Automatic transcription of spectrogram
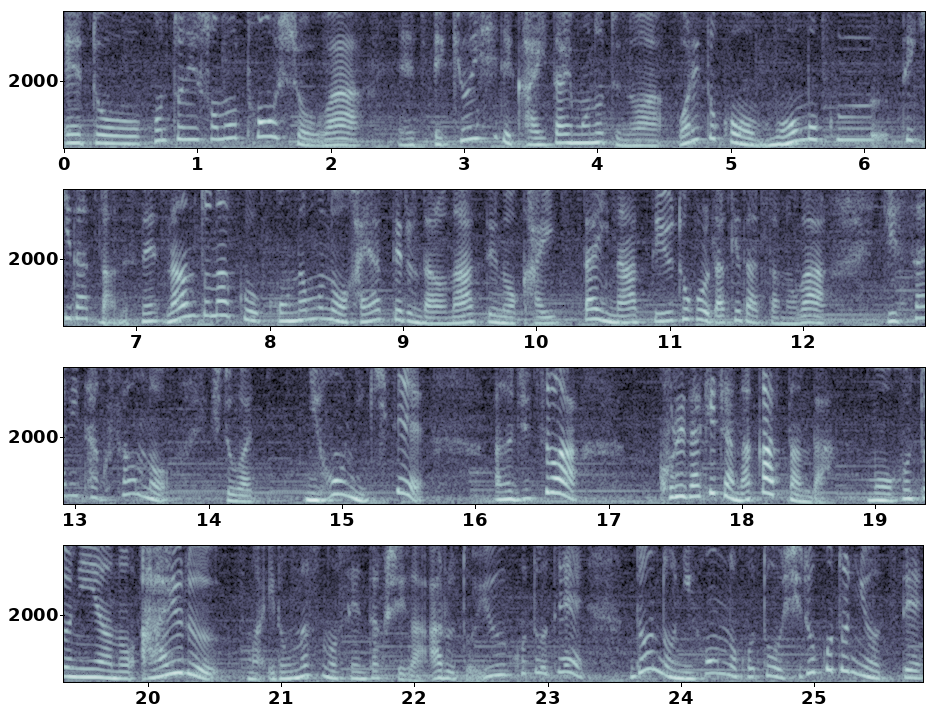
えーと、本当にその当初は、えー、越境石で買いたいものというのは割とこう盲目的だったんですね。なんとなくこんなものを流行ってるんだろうなっていうのを買いたいなっていうところだけだったのが実際にたくさんの人が日本に来てあの実はこれだけじゃなかったんだ。もう本当にあのあらゆる、まあ、いろんなその選択肢があるということでどんどん日本のことを知ることによって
